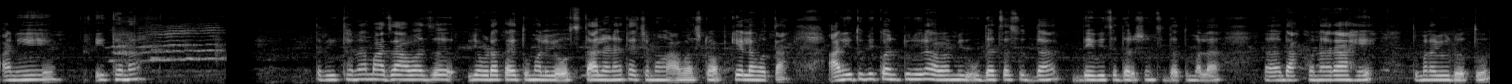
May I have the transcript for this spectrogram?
आणि इथं ना तर इथं ना माझा आवाज एवढा काय तुम्हाला व्यवस्थित आला नाही त्याच्यामुळं आवाज स्टॉप केला होता. आणि तुम्ही कंटिन्यू राहावा मी उद्याचा सुद्धा देवीचं दर्शनसुद्धा तुम्हाला दाखवणार आहे तुम्हाला व्हिडिओतून.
